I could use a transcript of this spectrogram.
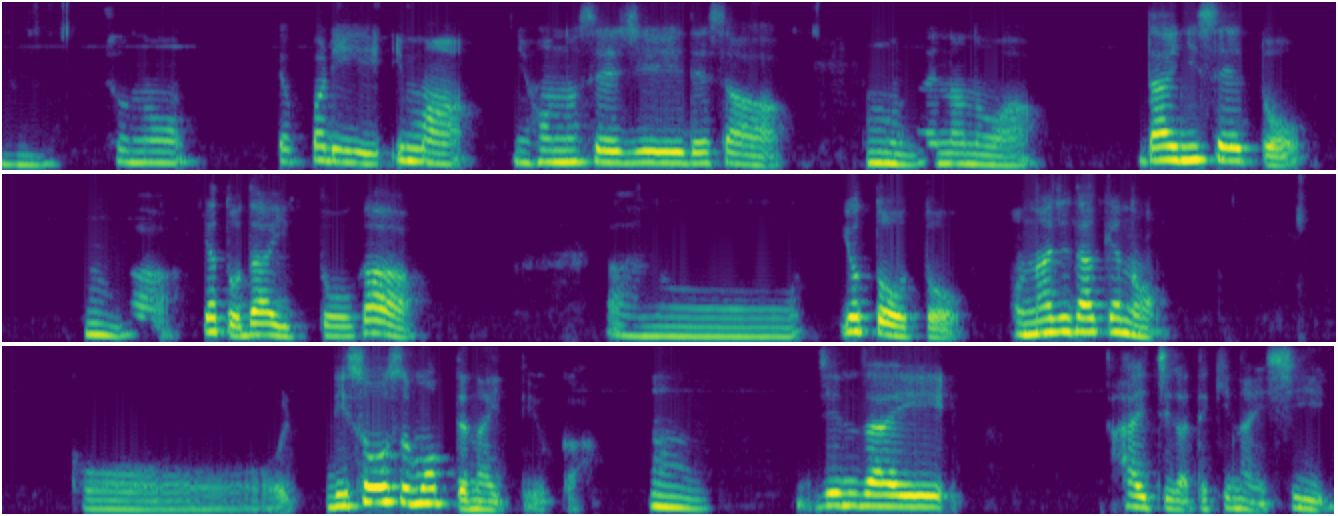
うん。そのやっぱり今日本の政治でさうん。問題なのは、第二政党うん。が野党第一党が、あのー与党と同じだけのこうリソース持ってないっていうかうん。人材配置ができないし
